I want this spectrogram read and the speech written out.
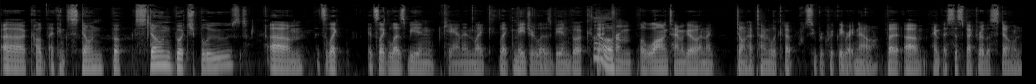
uh, called I think Stone Book Stone Butch Blues. Um, it's like it's like lesbian canon, like like major lesbian book that Oh. from a long time ago, and I don't have time to look it up super quickly right now. But um, I, I suspect where the stone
